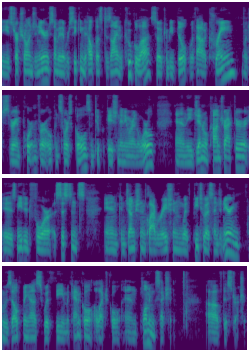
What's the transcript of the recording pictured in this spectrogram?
The structural engineer is somebody that we're seeking to help us design the cupola so it can be built without a crane, which is very important for our open source goals and duplication anywhere in the world. And the general contractor is needed for assistance in conjunction and collaboration with P2S Engineering, who is helping us with the mechanical, electrical, and plumbing section of this structure.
